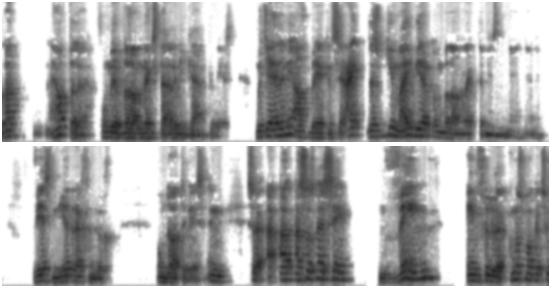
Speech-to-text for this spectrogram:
laat help hulle om die belangrikste ou in die kerk te wees. Moet jy hulle nie afbreek en sê, "Ag, dis 'n bietjie my beurt om belangrik te wees nie." Nee, nee, nee. Wees nederig genoeg om daar te wees. En so as ons nou sê wen en verloor. Kom ons maak dit so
